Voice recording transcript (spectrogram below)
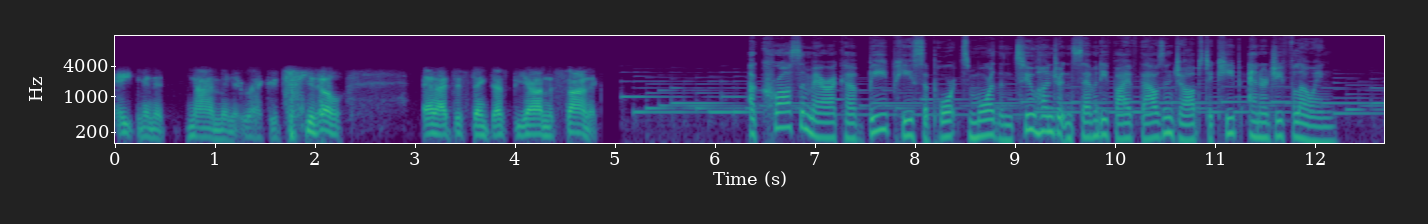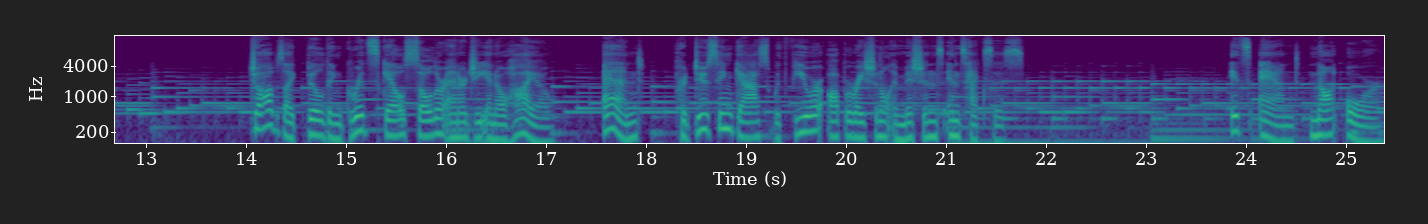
eight minute, nine minute records, you know. And I just think that's beyond the sonic. Across America, BP supports more than 275,000 jobs to keep energy flowing. Jobs like building grid scale solar energy in Ohio and producing gas with fewer operational emissions in Texas. It's and, not or.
